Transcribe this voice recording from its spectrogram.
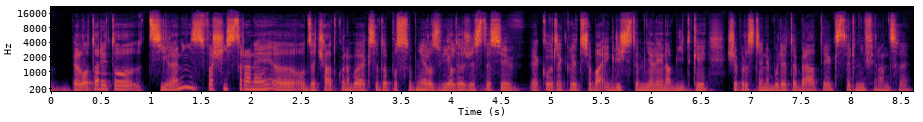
bylo tady to cílený z vaší strany uh, od začátku, nebo jak se to postupně rozvíjelo, že jste si jako řekli třeba, i když jste měli nabídky, že prostě nebudete brát ty externí finance?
